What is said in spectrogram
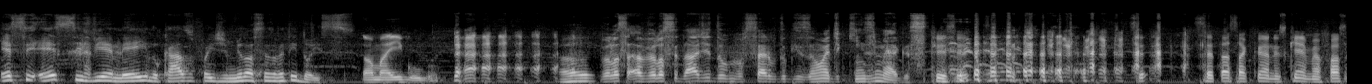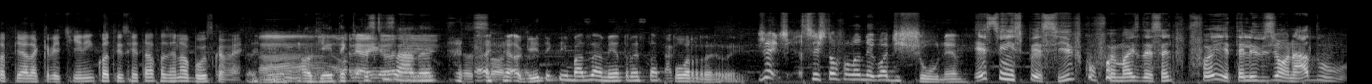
Esse, esse VMA, no caso, foi de 1992. Toma aí, Google. Ah, Veloci- A velocidade do meu cérebro do Guizão é de 15 megas. Você tá sacando o esquema? Eu faço a piada cretina enquanto isso ele tá fazendo a busca, velho. Ah, alguém tem que pesquisar, aí. né? Olha só. Alguém tem que ter embasamento nessa porra, velho. Gente, vocês estão falando negócio de show, né? Esse em específico foi mais decente porque foi televisionado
